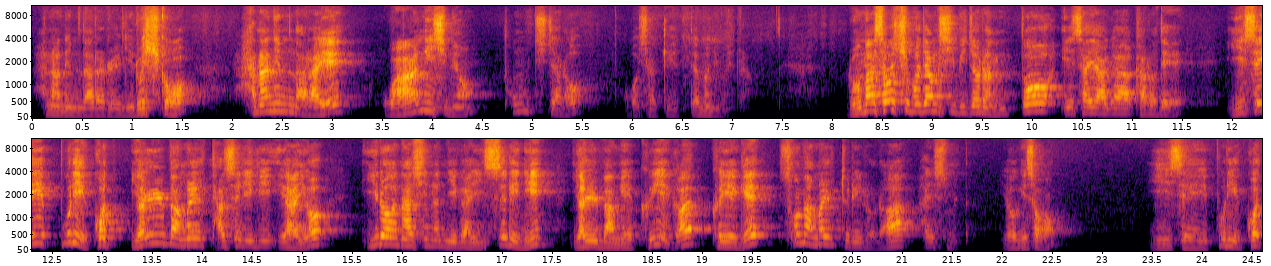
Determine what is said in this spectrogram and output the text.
하나님 나라를 이루시고 하나님 나라의 왕이시며 통치자로 오셨기 때문입니다. 로마서 15장 12절은 또 이사야가 가로되 이세의 뿌리 곧 열방을 다스리기 위하여 일어나시는 이가 있으리니 열방에 그에게 소망을 두리로라 하였습니다. 여기서 이세의 뿌리 곧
